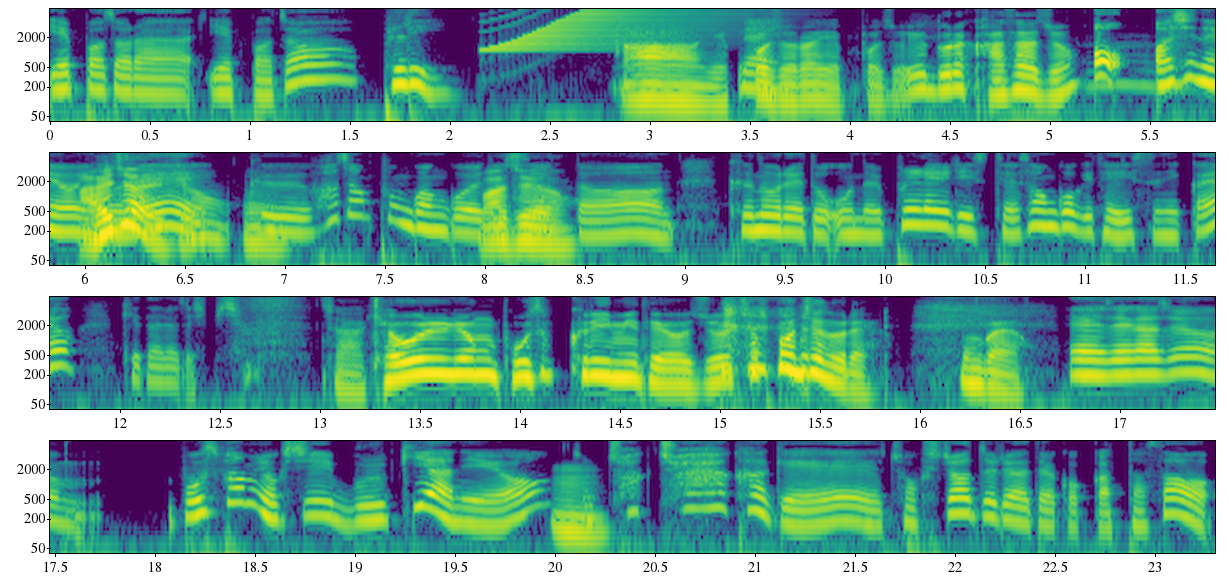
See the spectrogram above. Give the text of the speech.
예뻐져라 예뻐져 플리 아 예뻐져라 네. 예뻐져 이 노래 가사죠? 어 아시네요. 알죠 노래. 알죠. 어. 그 화장품 광고에도 쓰였던 그 노래도 오늘 playlist에 선곡이 돼 있으니까요. 기다려 주십시오. 자 겨울용 보습 크림이 되어줄 첫 번째 노래 뭔가요? 네 제가 좀 보습하면 역시 물기 아니에요? 음. 좀 촥촥하게 적셔드려야 될 것 같아서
